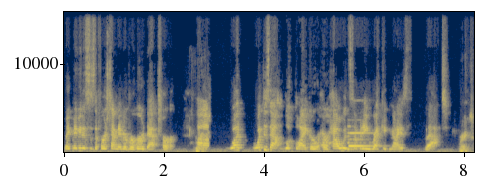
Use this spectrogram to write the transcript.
like maybe this is the first time they've ever heard that term. Right. Um, what what does that look like or, or how would somebody recognize that right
